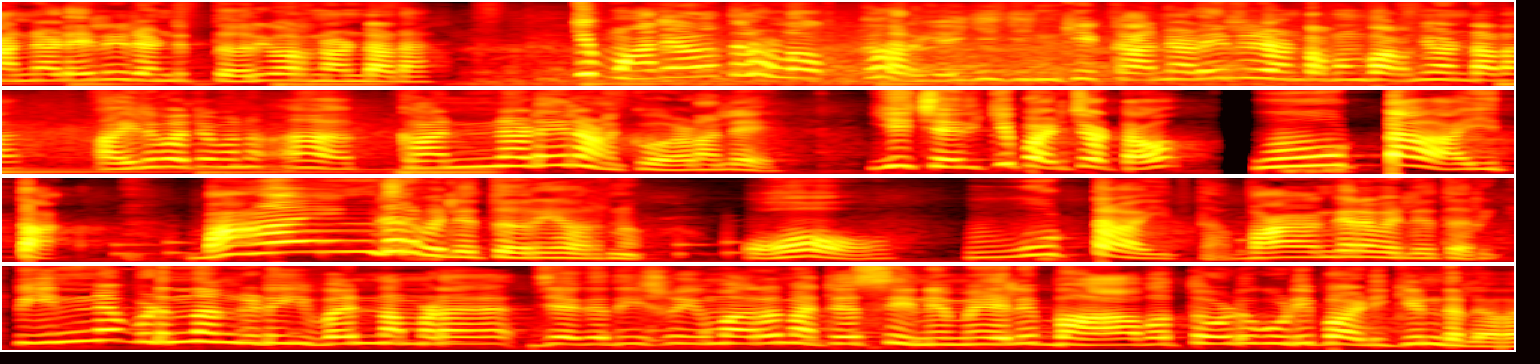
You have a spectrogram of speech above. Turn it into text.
കന്നഡയിൽ രണ്ട് തെറി പറഞ്ഞോണ്ടാടാ. എനിക്ക് മലയാളത്തിലുള്ള ഒക്കെ അറിയാം. എനിക്ക് കന്നഡയിൽ രണ്ടെണ്ണം പറഞ്ഞോണ്ടാടാ. അതിൽ പറ്റ കന്നഡയിൽ എനക്ക് വേണമല്ലേ ഈ ശരിക്ക് പഠിച്ചോട്ടോ? ഊട്ടായിത്ത. ഭയങ്കര വലിയ തെറിയ പറഞ്ഞു ഓ ഊട്ടായിത്ത. ഭയങ്കര വലിയ തെറി. പിന്നെ ഇവിടുന്ന് അങ്ങോട്ട് ഇവൻ നമ്മുടെ ജഗതി ശ്രീമാർ മറ്റേ സിനിമയിൽ ഭാവത്തോടു കൂടി പഠിക്കണ്ടല്ലോ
